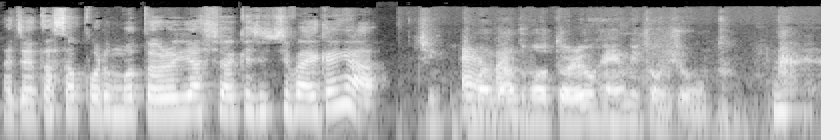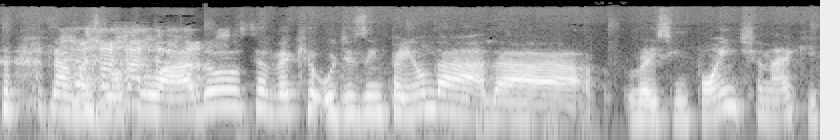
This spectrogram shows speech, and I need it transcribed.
Não adianta só pôr o um motor e achar que a gente vai ganhar. Tinha que é, mandado mas... o motor e o Hamilton junto. Não, mas do outro lado, você vê que o desempenho da, da Racing Point, né, que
